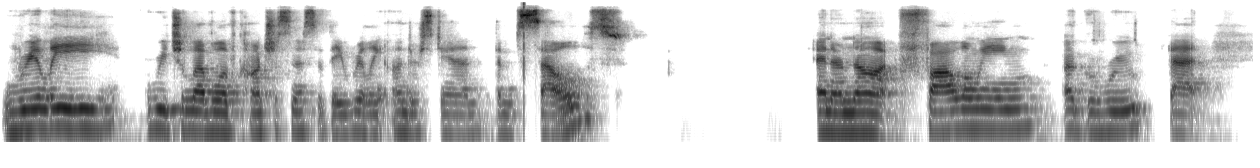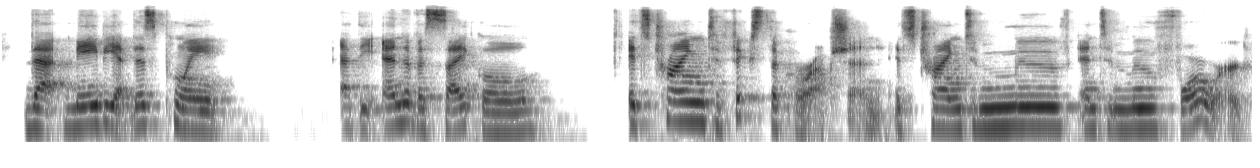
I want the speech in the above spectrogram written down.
really reach a level of consciousness that they really understand themselves and are not following a group that that maybe at this point at the end of a cycle it's trying to fix the corruption. It's trying to move and to move forward.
